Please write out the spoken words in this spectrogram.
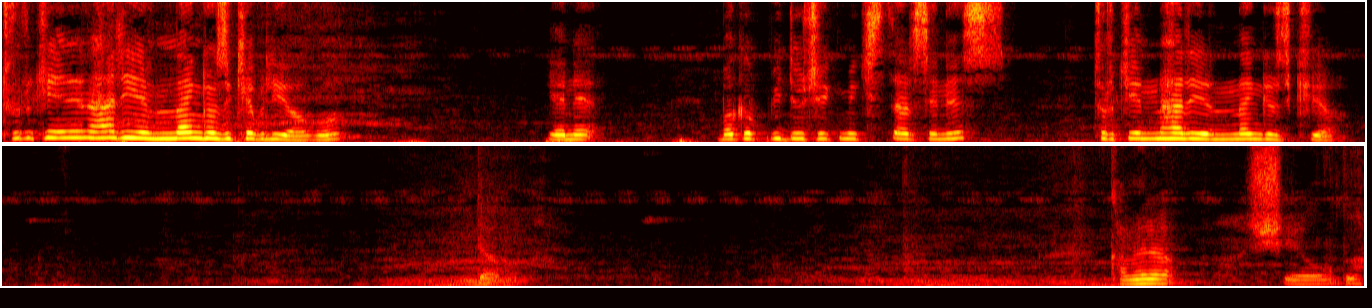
Türkiye'nin her yerinden gözükebiliyor bu. Yani bakıp video çekmek isterseniz Türkiye'nin her yerinden gözüküyor. Bir daha bak. Kamera şey oldu.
